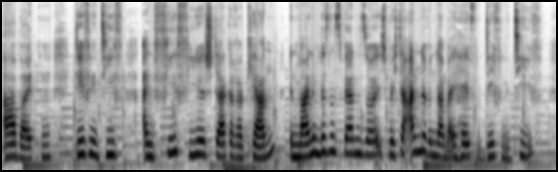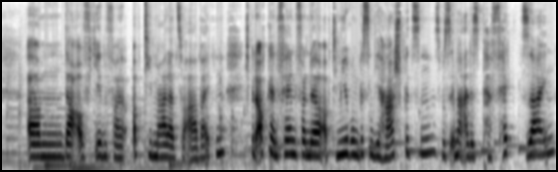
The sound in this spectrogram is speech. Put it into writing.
Arbeiten definitiv ein viel, viel stärkerer Kern in meinem Business werden soll. Ich möchte anderen dabei helfen, definitiv. Ähm, da auf jeden Fall optimaler zu arbeiten. Ich bin auch kein Fan von der Optimierung bis in die Haarspitzen. Es muss immer alles perfekt sein.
